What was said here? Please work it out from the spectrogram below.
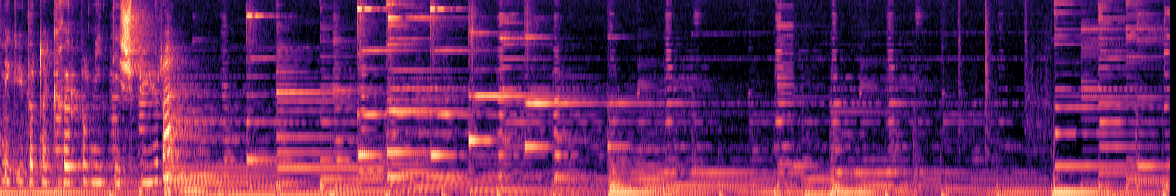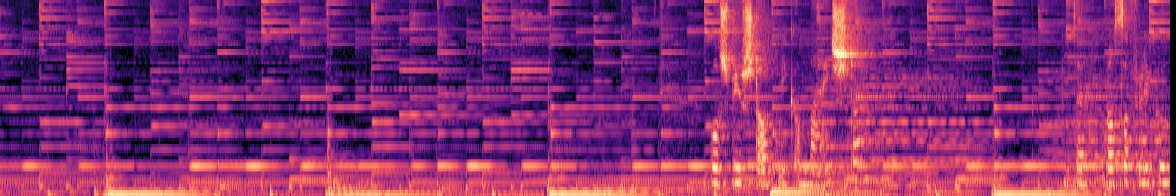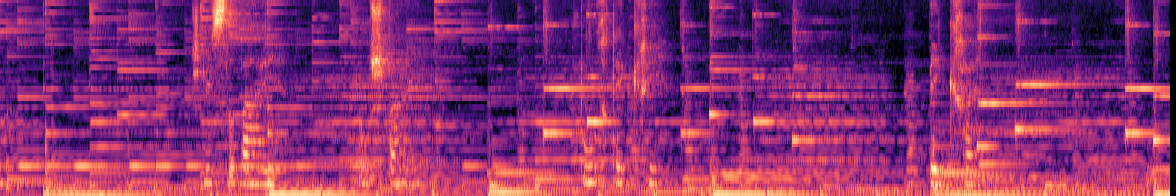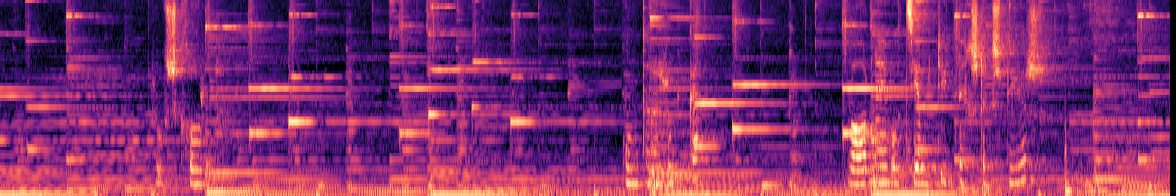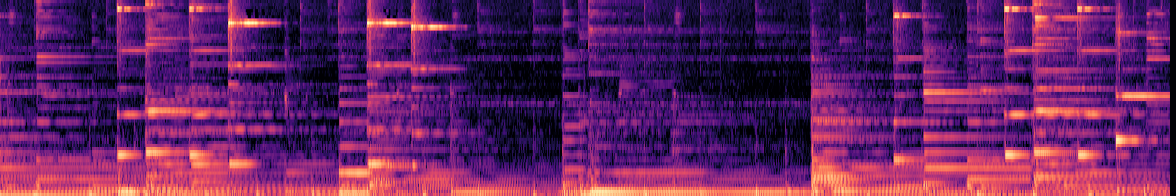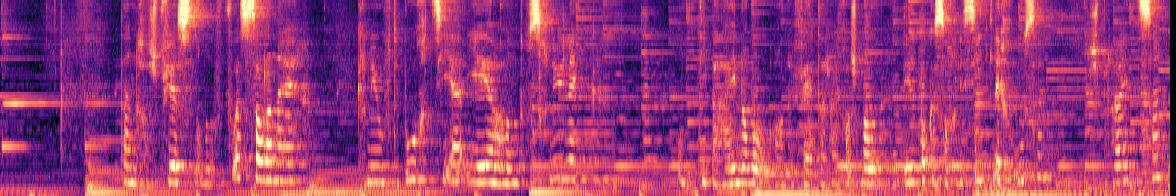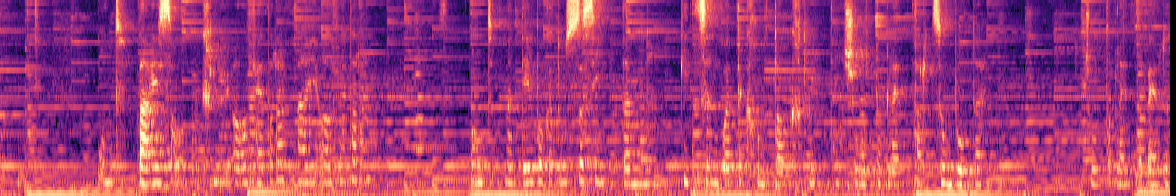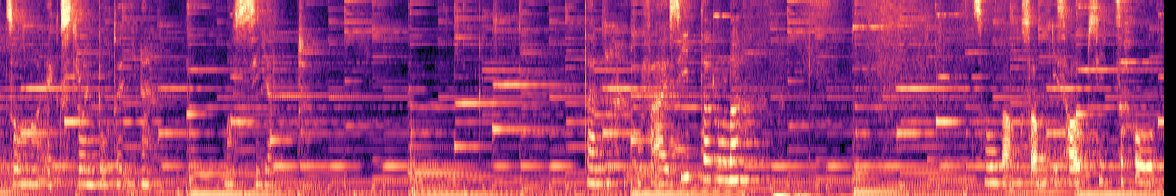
Atmung über der Körpermitte spüren. Wo spürst du Atmung am meisten? Bei den Nasenflügeln, Schlüsselbein, Brustbein, Bauchdecke, Becken, Brustkorb. Unterer Rücken wahrnehmen, wo du sie am deutlichsten spürst. Füße nochmal auf die Fußsohle nehmen, Knie auf den Bauch ziehen, je Hand aufs Knie legen und die Beine nochmal anfedern. Du kannst mal die Ellbogen so ein bisschen seitlich raus spreizen und Beine so Knie anfedern, Beine anfedern. Und wenn die Ellbogen draußen sind, dann gibt es einen guten Kontakt mit den Schulterblättern zum Boden. Die Schulterblätter werden so noch extra im Boden rein massiert. Dann auf eine Seite rollen. So langsam ins Halbsitzen kommen.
